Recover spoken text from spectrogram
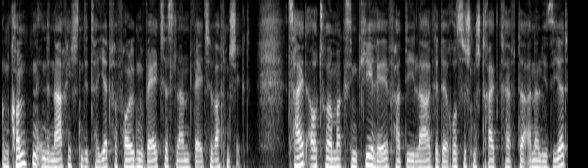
und konnten in den Nachrichten detailliert verfolgen, welches Land welche Waffen schickt. Zeitautor Maxim Kirev hat die Lage der russischen Streitkräfte analysiert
